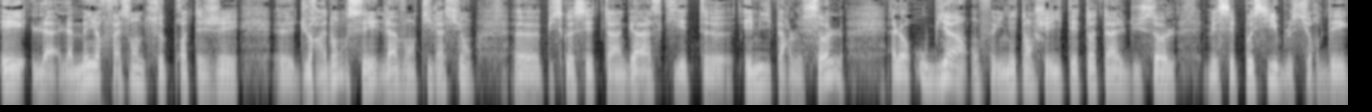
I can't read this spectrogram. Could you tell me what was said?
Et la, la meilleure façon de se protéger du radon, c'est la ventilation, puisque c'est un gaz qui est émis par le sol. Alors, ou bien on fait une étanchéité totale du sol, mais c'est possible sur des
